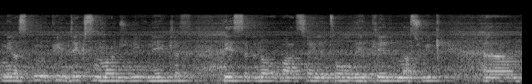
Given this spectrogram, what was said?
I mean I spoke to Peter Dixon, manager Newton Aycliffe, they said they're not a bad side at all, they played them last week, um,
